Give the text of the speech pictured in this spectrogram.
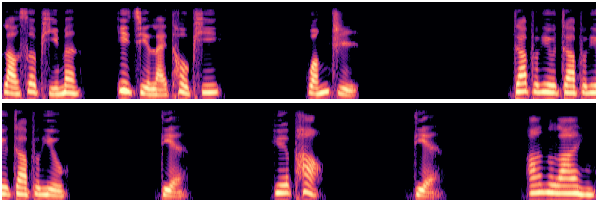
老色皮们，一起来透批！网址：w w w 点约炮点 online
